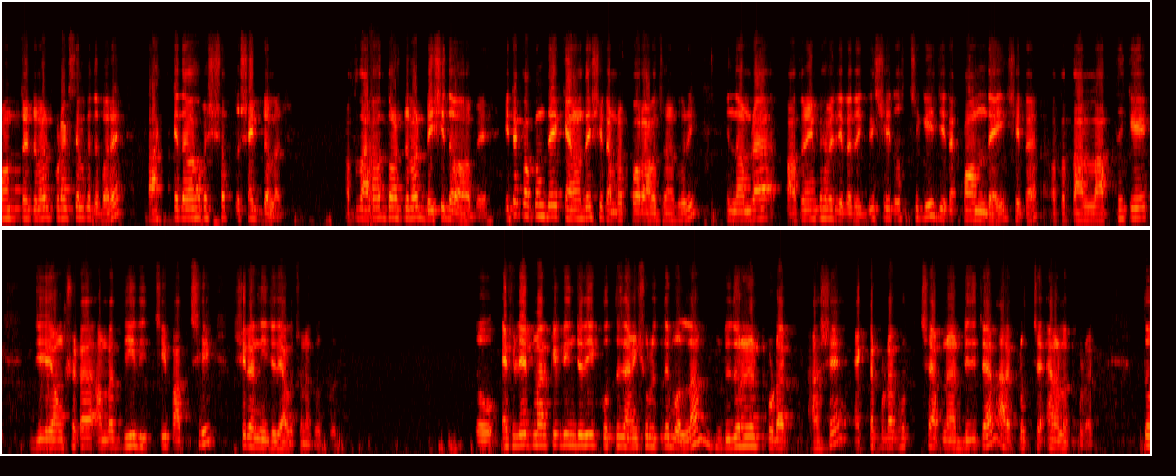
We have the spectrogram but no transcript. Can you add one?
পঞ্চাশ ডলার প্রোডাক্ট সেল করতে পারে, তাকে দেওয়া হবে সত্তর ষাট ডলার অর্থাৎ আরও দশ ডলার বেশি দেওয়া হবে। এটা কখন দেয়, কেন দেয়, সেটা আমরা পরে আলোচনা করি। কিন্তু আমরা প্রাথমিকভাবে যেটা দেখছি, সেটা হচ্ছে কি, যেটা কম দেয় সেটা, অর্থাৎ তার লাভ থেকে যে অংশটা আমরা দিয়ে দিচ্ছি, পাচ্ছি, সেটা নিয়ে যদি আলোচনা করব। তো অ্যাফিলিয়েট মার্কেটিং যদি করতে যাই আমি শুরুতে বললাম, দুই ধরনের প্রোডাক্ট আসে। একটা প্রোডাক্ট হচ্ছে আপনার ডিজিটাল আর একটা হচ্ছে অ্যানালগ প্রোডাক্ট তো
